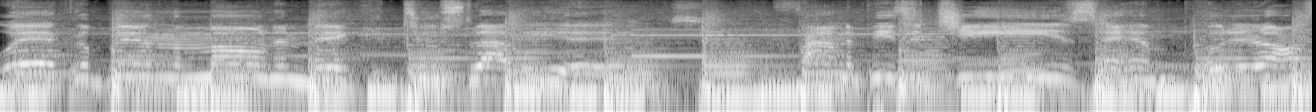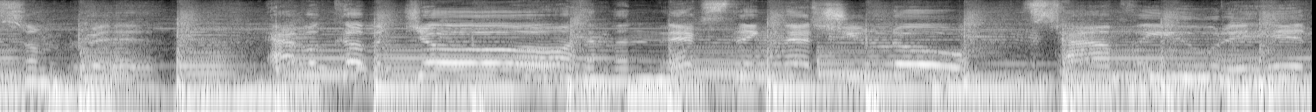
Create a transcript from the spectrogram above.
Wake up in the morning, make you two sloppy eggs. Find a piece of cheese and put it on some bread. Have a cup of joe, and the next thing that you know, it's time for you to hit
